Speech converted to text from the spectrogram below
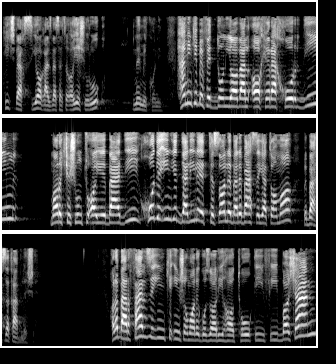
هیچ وقت سیاق از وسط آیه شروع نمی کنیم همین که به فد دنیا و الاخره خوردیم ما رو کشون تو آیه بعدی خود این یه دلیل اتصال برای بحث یتاما به بحث قبلشه. حالا بر فرض این که این شماره گذاری ها توقیفی باشند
